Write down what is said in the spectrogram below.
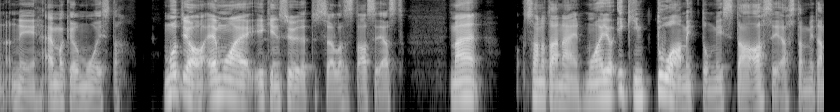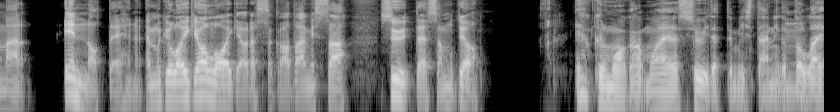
no, niin, en mä kyllä muista. Mut joo, ei mua ei ikin syytetty sellaisesta asiasta. Mä en, sanotaan näin, mua ei ole ikin tuomittu mistään asiasta, mitä mä en, en oo tehnyt. En mä kyllä ole ikin ollut oikeudessakaan tai missään syytteessä, mut joo. Ei ole kyllä muakaan, mua ei ole syytetty mistään niin Mm. tollain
